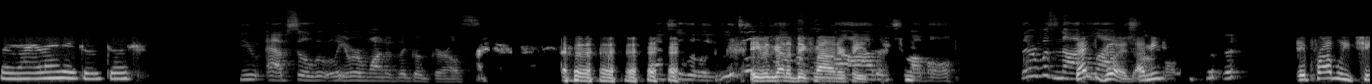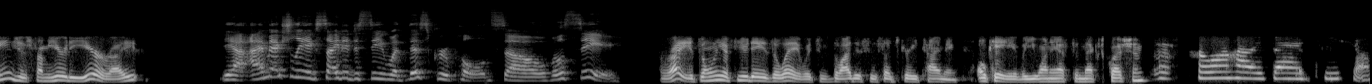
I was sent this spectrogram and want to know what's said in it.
But I was a good girl. You absolutely were one of the good girls. Absolutely. We didn't Ava's got a big smile on her face. lot of trouble. There was not That's a lot good. Of I mean- it probably changes from year to year, right? yeah, I'm actually excited to see what this group holds. So we'll see. Right. It's only a few days away, which is why this is such great timing. Okay, Ava, you want to ask the next question? How long have I been a teacher?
